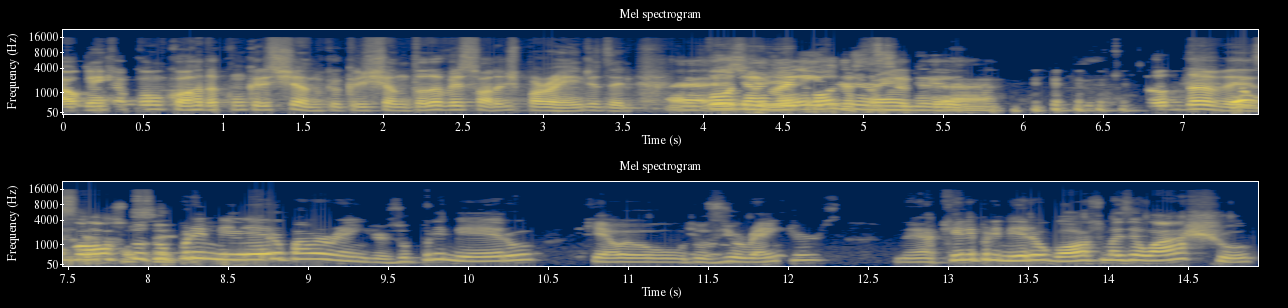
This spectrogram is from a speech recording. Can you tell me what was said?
alguém que concorda com o Cristiano, que o Cristiano toda vez fala de Power Rangers, ele. É, Pod Rangers, Rangers é. Toda vez. Eu gosto do primeiro Power Rangers, o primeiro que é o do Zio Rangers, né? Aquele primeiro eu gosto, mas eu acho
